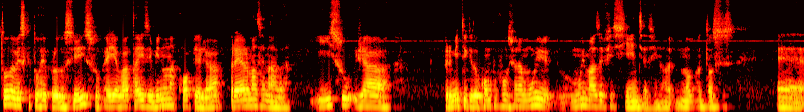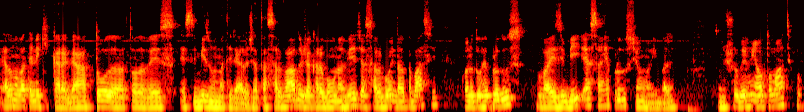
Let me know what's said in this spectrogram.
toda vez que tu reproduzir isso, ela vai estar exibindo uma cópia já pré-armazenada. E isso já permite que o compo funcione muito, muito mais eficiente, assim, não? então é, ela não vai ter que carregar toda, toda vez esse mesmo material, já está salvado, já carregou uma vez, já salvou em database, quando tu reproduz, vai exibir essa reprodução aí, vale? Então deixa eu ver em automático,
